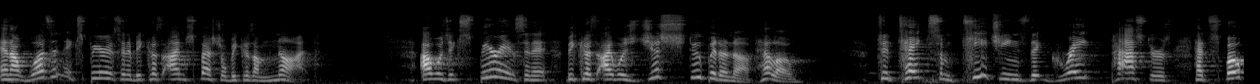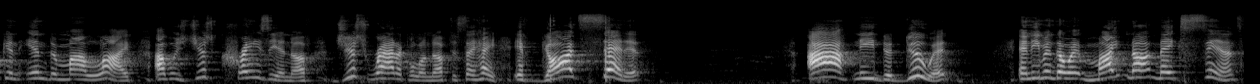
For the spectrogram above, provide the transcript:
And I wasn't experiencing it because I'm special, because I'm not. I was experiencing it because I was just stupid enough. Hello to take some teachings that great pastors had spoken into my life. I was just crazy enough, just radical enough to say, hey, if God said it, I need to do it. And even though it might not make sense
